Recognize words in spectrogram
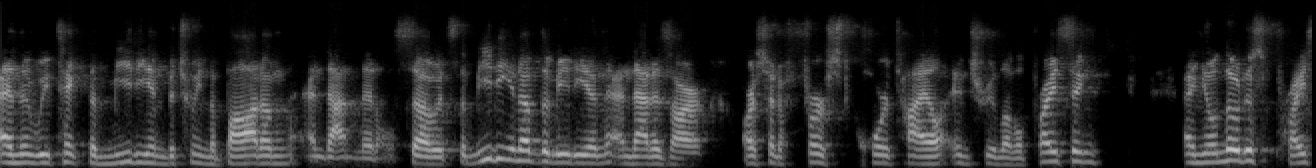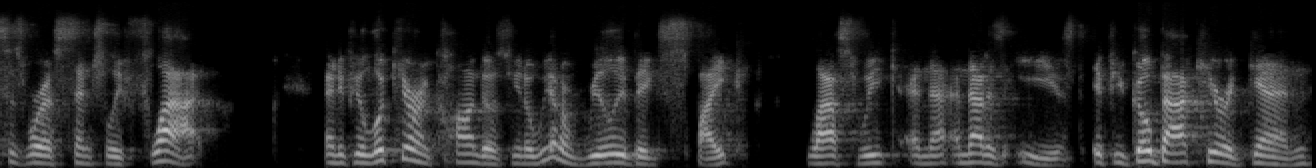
and then we take the median between the bottom and that middle. So it's the median of the median and that is our our sort of first quartile entry level pricing. And you'll notice prices were essentially flat. And if you look here in condos, you know, we had a really big spike last week and that and that is eased. If you go back here again,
